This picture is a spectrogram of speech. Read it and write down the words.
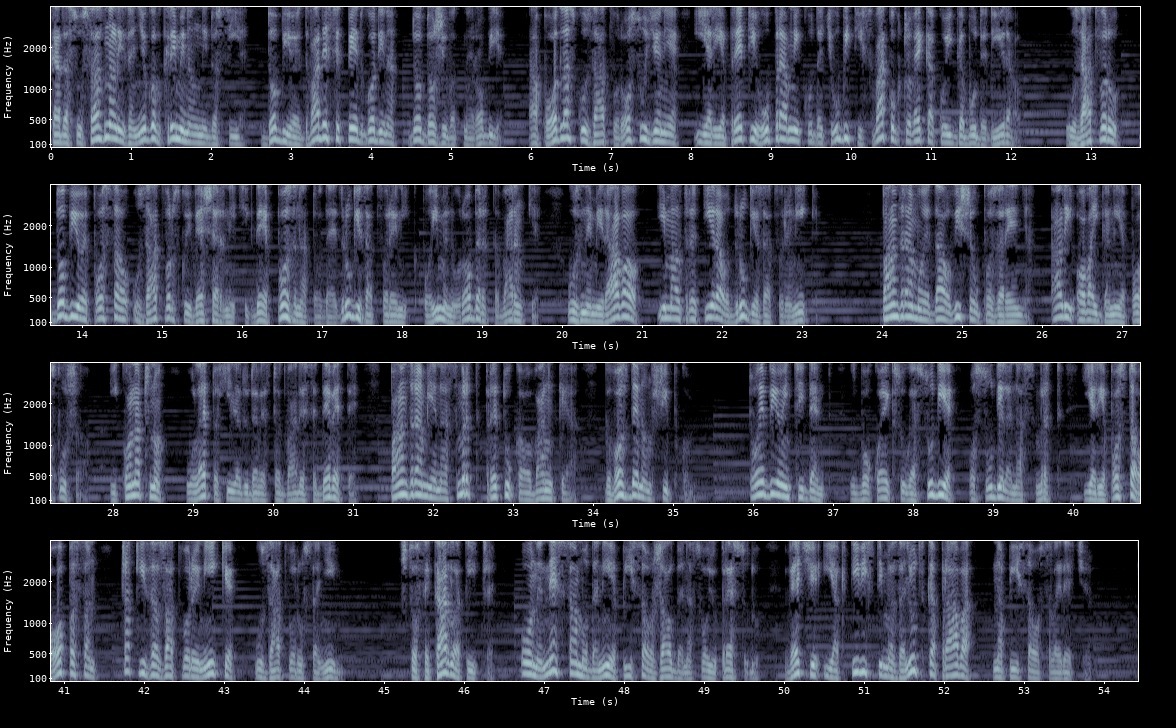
Kada su saznali za njegov kriminalni dosije, dobio je 25 godina do doživotne robije, a po odlasku zatvor osuđen je jer je pretio upravniku da će ubiti svakog čoveka koji ga bude dirao. U zatvoru dobio je posao u zatvorskoj vešernici gde je poznato da je drugi zatvorenik po imenu Robert Varnke uznemiravao i maltretirao druge zatvorenike. Pandra mu je dao više upozorenja, ali ovaj ga nije poslušao i konačno u leto 1929. Panzram je na smrt pretukao Vankea gvozdenom šipkom. To je bio incident zbog kojeg su ga sudije osudile na smrt, jer je postao opasan čak i za zatvorenike u zatvoru sa njim. Što se Karla tiče, on ne samo da nije pisao žalbe na svoju presudu, već je i aktivistima za ljudska prava napisao sledeće.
